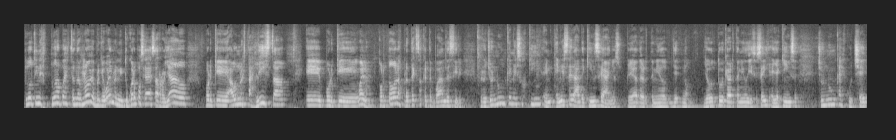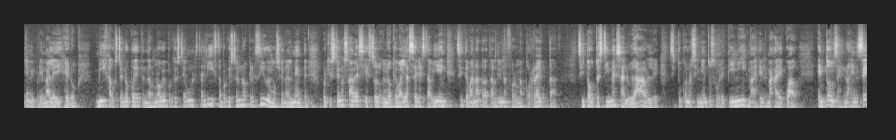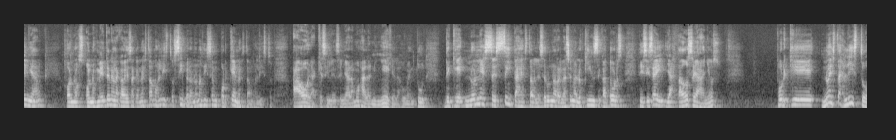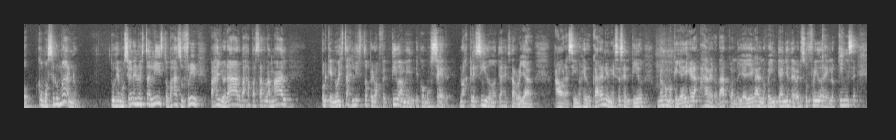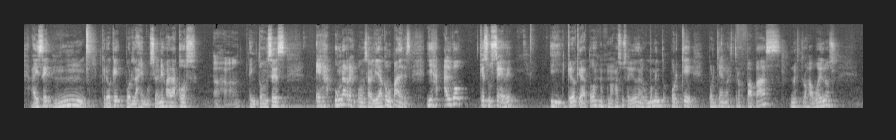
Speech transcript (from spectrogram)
Tú no, tienes, tú no puedes tener novio porque, bueno, ni tu cuerpo se ha desarrollado, porque aún no estás lista, eh, porque, bueno, por todos los pretextos que te puedan decir. Pero yo nunca en, esos en, en esa edad de 15 años, de haber tenido, no, yo tuve que haber tenido 16, ella 15, yo nunca escuché que a mi prima le dijeron, mi hija, usted no puede tener novio porque usted aún no está lista, porque usted no ha crecido emocionalmente, porque usted no sabe si esto lo que vaya a hacer está bien, si te van a tratar de una forma correcta si tu autoestima es saludable, si tu conocimiento sobre ti misma es el más adecuado. Entonces nos enseñan o nos, o nos meten en la cabeza que no estamos listos, sí, pero no nos dicen por qué no estamos listos. Ahora, que si le enseñáramos a la niñez y a la juventud de que no necesitas establecer una relación a los 15, 14, 16 y hasta 12 años, porque no estás listo como ser humano. Tus emociones no están listos, vas a sufrir, vas a llorar, vas a pasarla mal, porque no estás listo, pero afectivamente, como ser, no has crecido, no te has desarrollado. Ahora, si nos educaran en ese sentido, uno como que ya dijera, ah, verdad, cuando ya llegan los 20 años de haber sufrido desde los 15, ahí dice, mmm, creo que por las emociones va la cosa. Ajá. Entonces, es una responsabilidad como padres. Y es algo que sucede, y creo que a todos nos, nos ha sucedido en algún momento. ¿Por qué? Porque a nuestros papás, nuestros abuelos,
